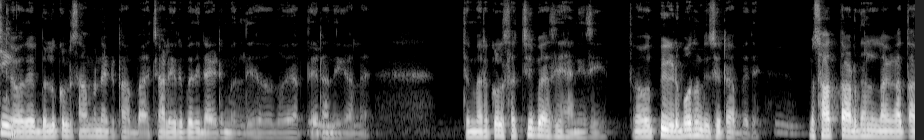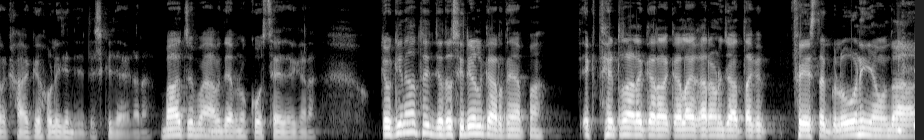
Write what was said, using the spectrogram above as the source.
ਤੇ ਉਹਦੇ ਬਿਲਕੁਲ ਸਾਹਮਣੇ ਇੱਕ ਢਾਬਾ ਹੈ 40 ਰੁਪਏ ਦੀ ਡਾਈਟ ਮਿਲਦੀ ਸੀ ਉਦੋਂ 2013 ਦੀ ਗੱਲ ਹੈ। ਤੇ ਮੇਰੇ ਕੋਲ ਸੱਚੀ ਪੈਸੇ ਹੈ ਨਹੀਂ ਸੀ। ਤੇ ਉਹ ਭੀੜ ਬਹੁਤ ਹੁੰਦੀ ਸੀ ਢਾਬੇ ਤੇ। ਮੈਂ 7-8 ਦਿਨ ਲਗਾਤਾਰ ਖਾ ਕੇ ਹੌਲੀ ਜਿੰਨੇ ਡਿਸਕ ਜਾਇਆ ਕਰਾਂ। ਬਾਅਦ ਚ ਮੈਂ ਆਪਦੇ ਆਪ ਨੂੰ ਕੋਸਿਆ ਜਾਇਆ ਕਰਾਂ। ਕਿਉਂਕਿ ਨਾ ਉੱਥੇ ਜਦੋਂ ਸੀਰੀਅਲ ਕਰਦੇ ਆ ਆਪਾਂ ਇੱਕ ਥੀਏਟਰ ਵਾਲੇ ਕਲਾ- ਕਲਾਕਾਰਾਂ ਨੂੰ ਜਦ ਤੱਕ ਫੇਸ ਤੇ ਗਲੋ ਨਹੀਂ ਆਉਂਦਾ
